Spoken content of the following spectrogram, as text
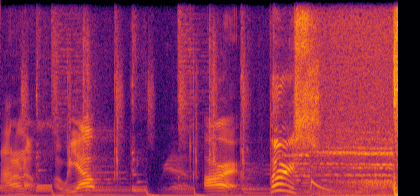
I don't know. Are we out? We out. All right. Peace.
